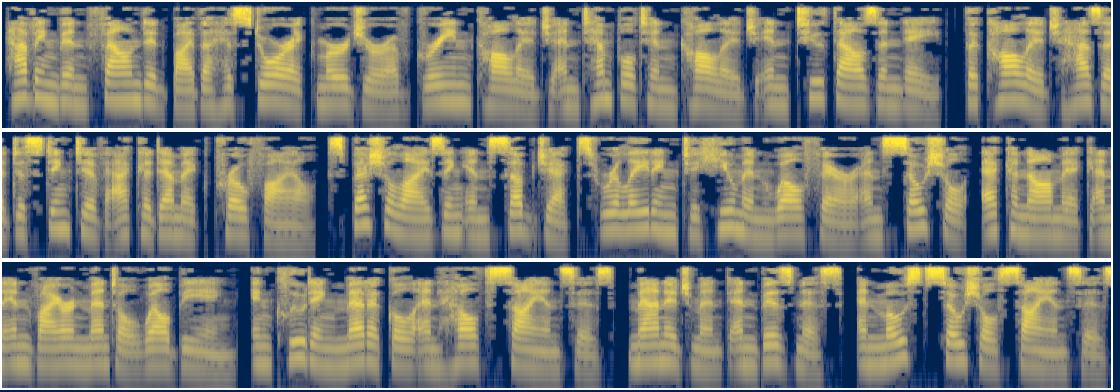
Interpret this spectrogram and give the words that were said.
having been founded by the historic merger of Green College and Templeton College in 2008. The college has a distinctive academic profile, specializing in subjects relating to human welfare and social, economic, and environmental well-being, including medical and health sciences, management and business, and most social sciences.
